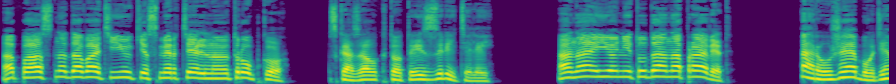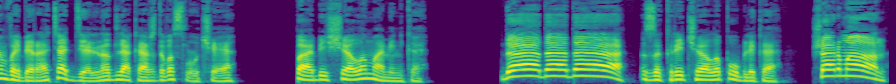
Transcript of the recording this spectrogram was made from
«Опасно давать Юке смертельную трубку», — сказал кто-то из зрителей. «Она ее не туда направит». «Оружие будем выбирать отдельно для каждого случая», — пообещала маменька. «Да, да, да!» — закричала публика. «Шарман!»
